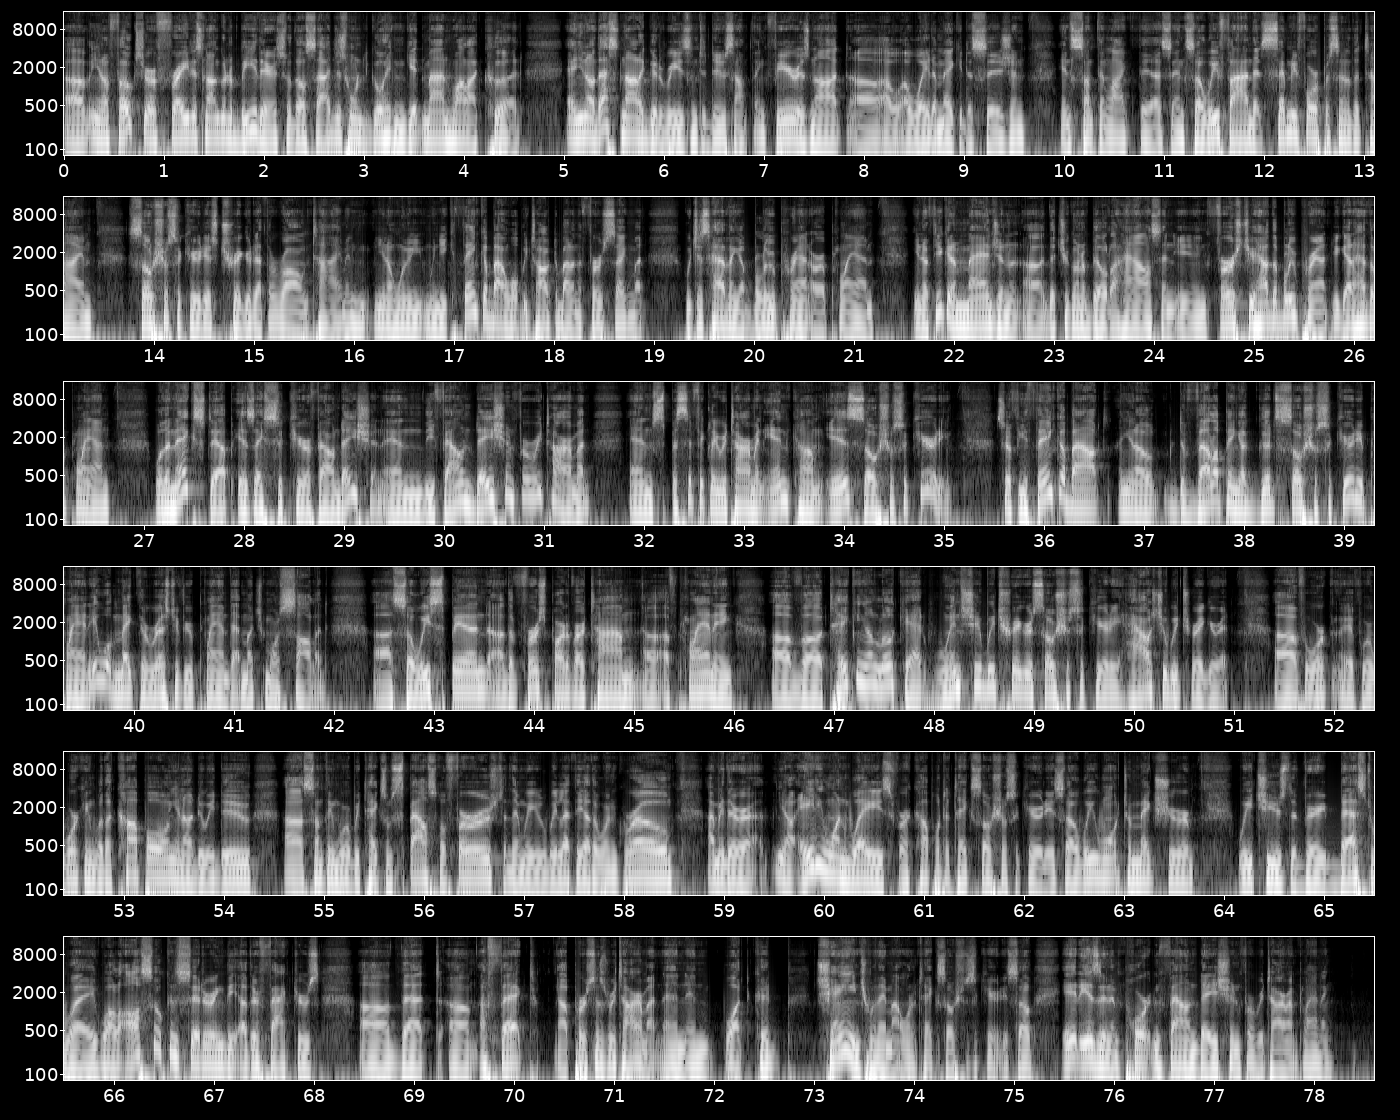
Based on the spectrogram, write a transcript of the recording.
uh, you know, folks are afraid it's not going to be there. So they'll say, I just wanted to go ahead and get mine while I could. And, you know, that's not a good reason to do something. Fear is not uh, a, a, way to make a decision in something like this. And so we find that 74% of the time, Social Security is triggered at the wrong time. And, you know, when, we, when you think about what we talked about in the first segment, which is having a blueprint or a plan, you know, if you can imagine uh, that you're going to build a house and, and first you have the blueprint, you got to have the plan. Well, the next step is a secure foundation. And the foundation for retirement and specifically retirement income is Social Security. So if you think about, you know, developing a good Social Security plan, it will make the rest of your plan that much more solid. Uh, so we spend uh, the first part of our time uh, of planning of uh, taking a look at when should we trigger Social Security, how should we trigger it. Uh, if, we're if we're working with a couple, you know, do we do uh, something where we take some spousal first and then we, we let the other one grow? I mean, there are you know 81 ways for a couple to take Social Security. So we want to make sure we choose the very best way while also considering the other factors uh, that uh, affect a person's retirement and, and what could change when they might want to take Social Security. So it is an important foundation for retirement planning.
